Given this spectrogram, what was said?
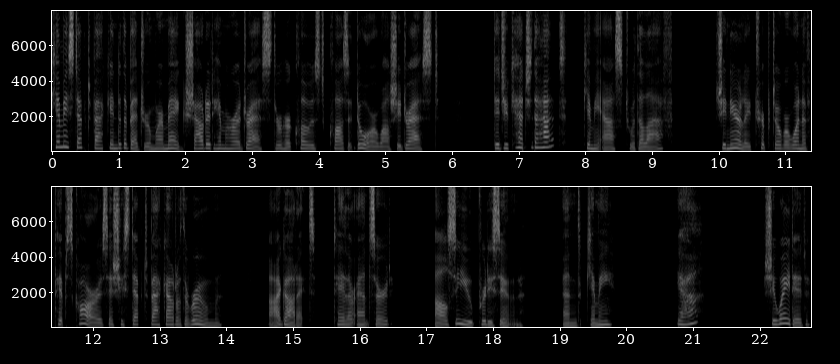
Kimmy stepped back into the bedroom where Meg shouted him her address through her closed closet door while she dressed. Did you catch that? Kimmy asked with a laugh. She nearly tripped over one of Pip's cars as she stepped back out of the room. I got it, Taylor answered. I'll see you pretty soon. And Kimmy? Yeah? She waited,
